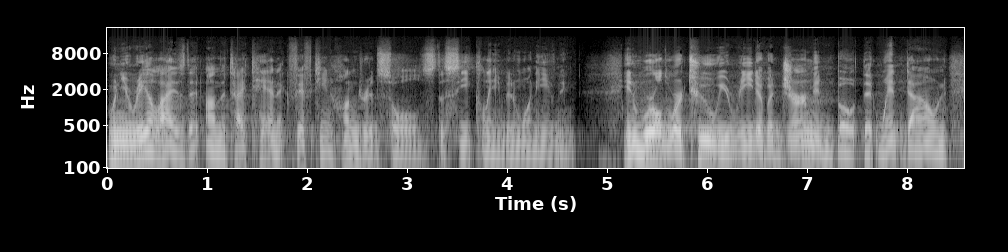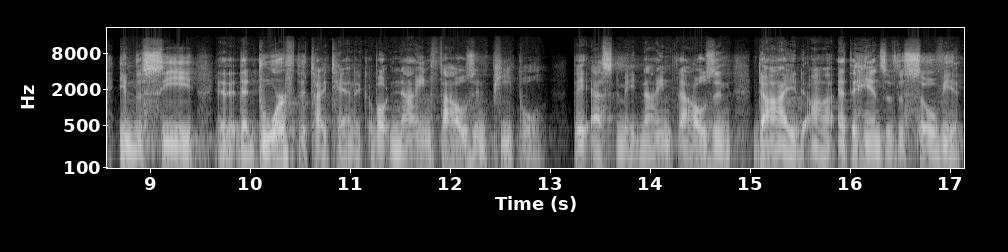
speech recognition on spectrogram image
When you realize that on the Titanic, 1,500 souls the sea claimed in one evening. In World War II, we read of a German boat that went down in the sea uh, that dwarfed the Titanic. About 9,000 people, they estimate, 9,000 died uh, at the hands of the Soviet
